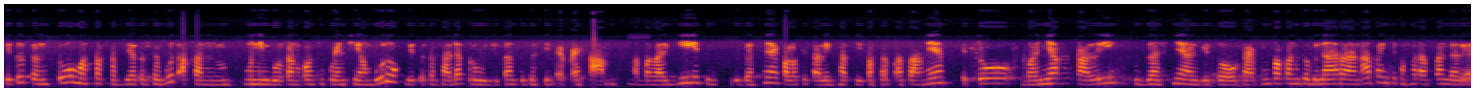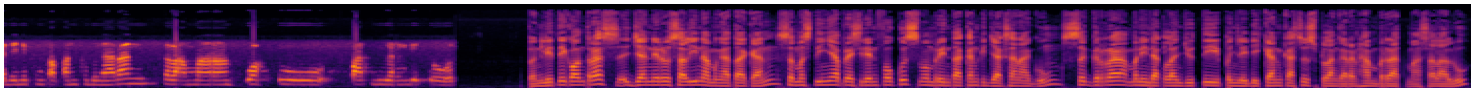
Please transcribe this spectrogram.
itu tentu masa kerja tersebut akan menimbulkan konsekuensi yang buruk gitu terhadap perwujudan tugas tim PPHAM. Hmm. Apalagi tugasnya kalau kita lihat di pasal-pasalnya itu banyak kali tugasnya gitu kayak pengungkapan kebenaran. Apa yang kita harapkan dari adanya pengungkapan kebenaran selama waktu 4 bulan gitu. Peneliti Kontras Janero Salina mengatakan semestinya Presiden fokus memerintahkan Kejaksaan Agung segera menindaklanjuti penyelidikan kasus pelanggaran HAM berat masa lalu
